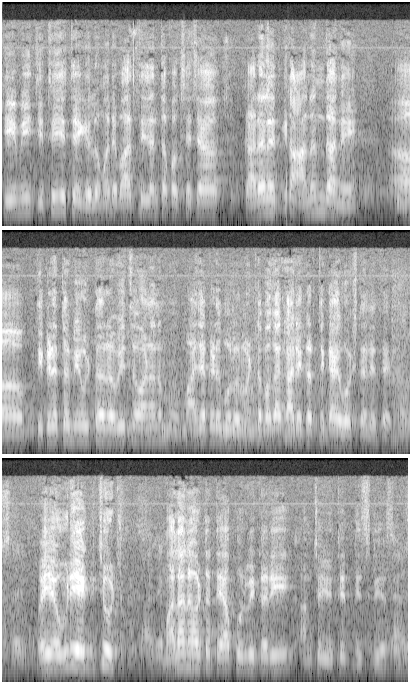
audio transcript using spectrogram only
की मी जिथे जिथे गेलो म्हणजे भारतीय जनता पक्षाच्या कार्यालयात गेलो, आनंदाने तिकडे तर मी उलट रवी चव्हाणानं माझ्याकडे बोलून म्हटलं बघा कार्यकर्ते काय घोषणा देत आहेत म्हणजे एवढी एकजूट मला नाही वाटत यापूर्वी कधी आमच्या युतीत दिसली असेल.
